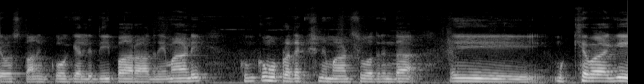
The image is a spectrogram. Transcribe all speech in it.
ದೇವಸ್ಥಾನಕ್ಕೆ ಹೋಗಿ ಅಲ್ಲಿ ದೀಪಾರಾಧನೆ ಮಾಡಿ, ಕುಂಕುಮ ಪ್ರದಕ್ಷಿಣೆ ಮಾಡಿಸುವುದರಿಂದ ಈ ಮುಖ್ಯವಾಗಿ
